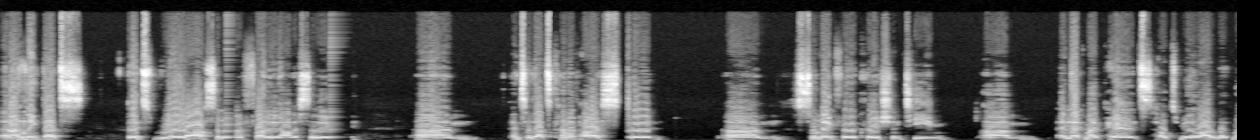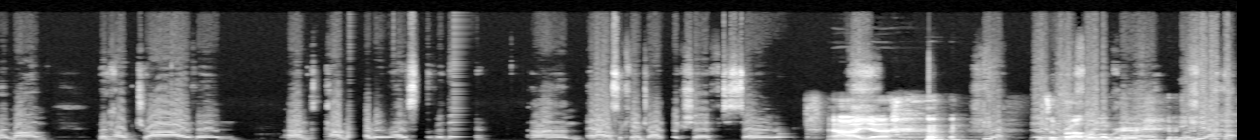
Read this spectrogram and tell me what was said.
and I think that's it's really awesome and funny, honestly. Um, and so that's kind of how I started um, swimming for the Croatian team. Um, and like my parents helped me a lot. Like my mom would help drive and um, have my driving license over there. Um, and I also can't drive big shift, so. Ah, uh, yeah. yeah. That's a problem over here. yeah.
